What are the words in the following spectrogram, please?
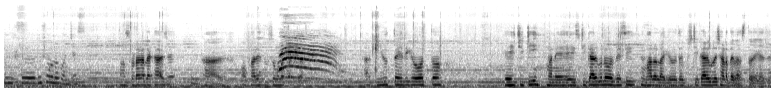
দুশো দুশো উনপঞ্চাশ পাঁচশো টাকা লেখা আছে আর অফারে দুশো উনপঞ্চাশ আর পিউর তো এদিকে ওর তো এই চিঠি মানে এই স্টিকারগুলো ওর বেশি ভালো লাগে ও তো স্টিকারগুলো ছাড়াতে ব্যস্ত হয়ে গেছে।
